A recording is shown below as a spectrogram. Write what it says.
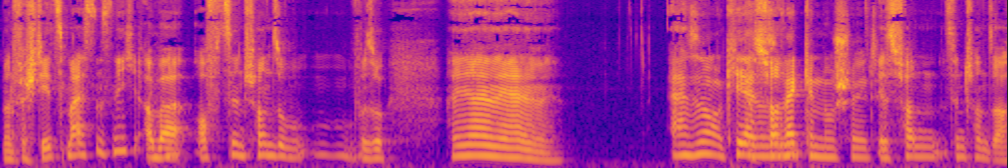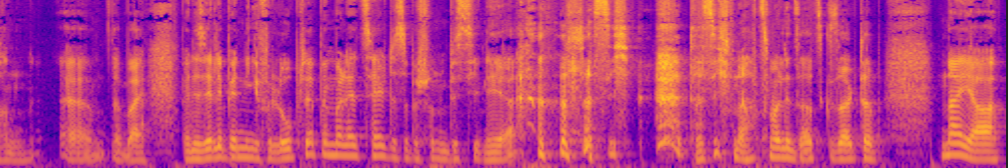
man versteht es meistens nicht, aber Mhm. oft sind schon so, so Also, okay, also so schon- weggenuschelt. ist schon, sind schon Sachen ähm, dabei. Meine sehr lebendige Verlobte hat mir mal erzählt, das ist aber schon ein bisschen her, dass ich, dass ich nachts mal den Satz gesagt habe, naja,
